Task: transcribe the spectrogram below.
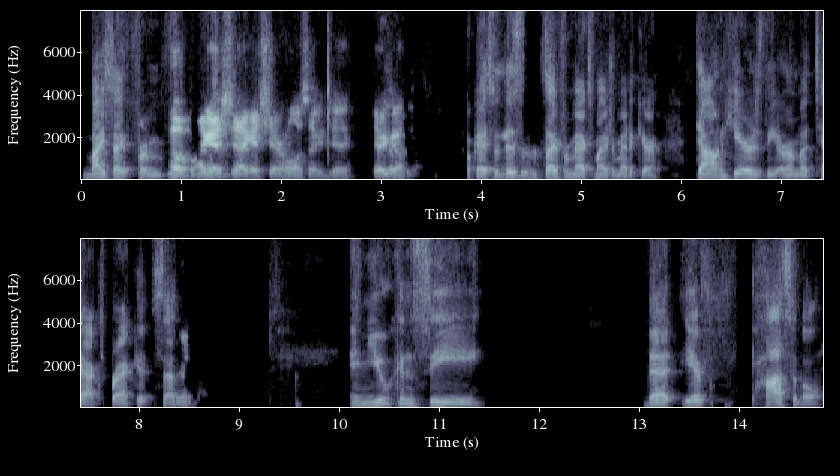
my site from. Oh, I got I got to share. Hold on a second, Jay. There you yep. go. Okay, so this is the site for Maximize Your Medicare. Down here is the IRMAA tax bracket set, right. and you can see that if possible,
